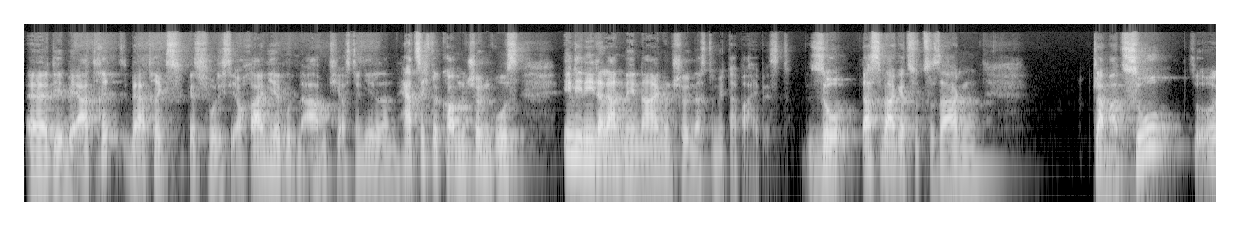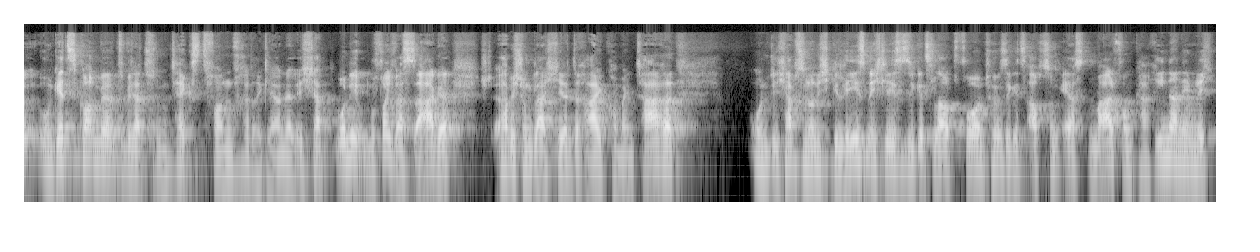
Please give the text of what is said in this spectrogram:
äh, die Beatrix. Beatrix, jetzt hole ich sie auch rein hier. Guten Abend hier aus den Niederlanden. Herzlich willkommen, einen schönen Gruß in die Niederlanden hinein und schön, dass du mit dabei bist. So, das war jetzt sozusagen Klammer zu. So, und jetzt kommen wir wieder zu dem Text von Frederik Leonel. Ich habe, bevor ich was sage, habe ich schon gleich hier drei Kommentare. Und ich habe sie noch nicht gelesen. Ich lese sie jetzt laut vor und höre sie jetzt auch zum ersten Mal von Carina, nämlich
